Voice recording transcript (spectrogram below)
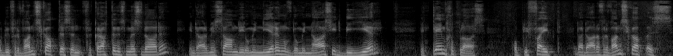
op die verwantskap tussen verkrachtingsmisdade en daarmee saam die dominering of dominasie die beheer het klem geplaas op die feit dat daar 'n verwantskap is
